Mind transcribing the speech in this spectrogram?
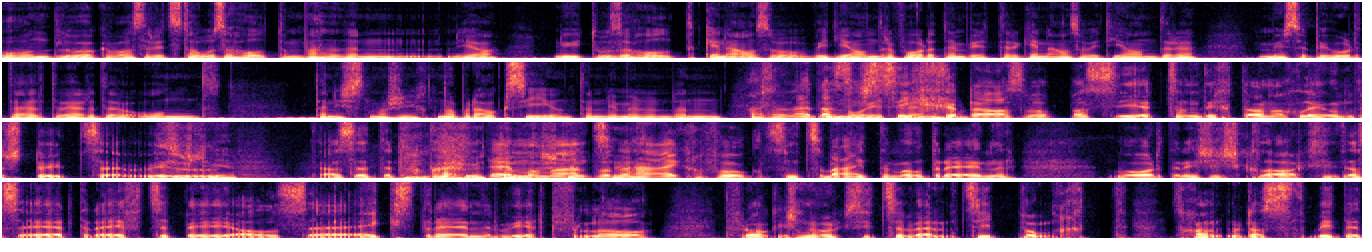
und schauen, was er jetzt da rausholt. Und wenn er dann ja, nichts rausholt, genauso wie die anderen vorher, dann wird er genauso wie die anderen müssen beurteilt werden und dann ist es wahrscheinlich aber auch gewesen und dann nehmen wir dann Also nein, das ist sicher Trainer. das, was passiert, um dich da noch ein bisschen zu unterstützen, weil also der, in dem Moment, wo der Heiko Vogel zum zweiten Mal Trainer geworden ist, ist klar gewesen, dass er der FCB als äh, Ex-Trainer wird verlassen. Die Frage ist nur gewesen, zu welchem Zeitpunkt. Jetzt könnte man das wieder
